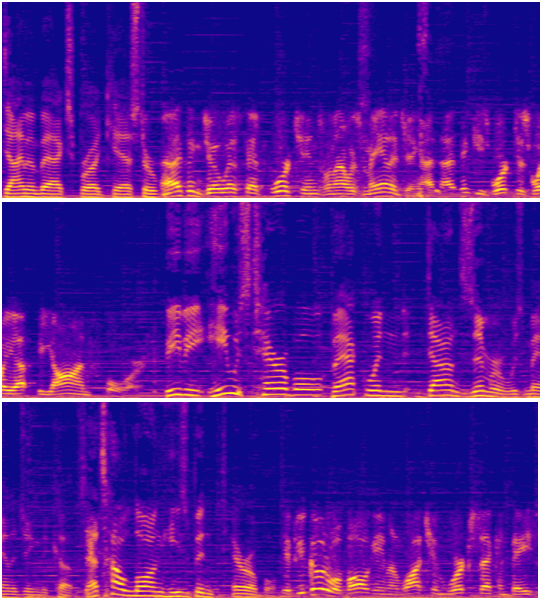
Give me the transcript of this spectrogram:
Diamondbacks broadcaster. I think Joe West had four chins when I was managing. I, I think he's worked his way up beyond four. BB, he was terrible back when Don Zimmer was managing the Cubs. That's how long he's been terrible. If you go to a ball game and watch him work second base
